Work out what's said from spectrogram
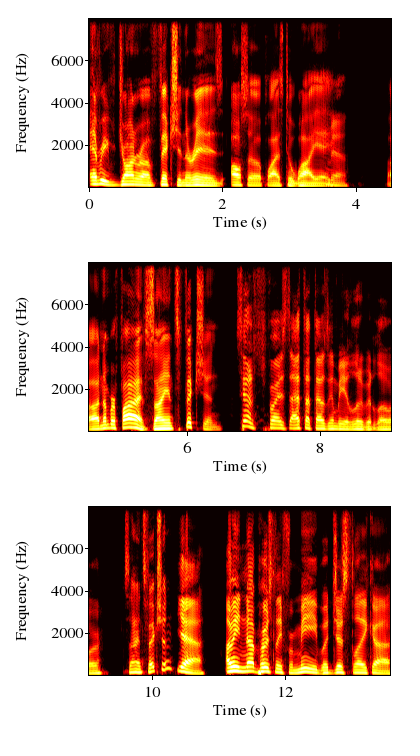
every genre of fiction there is also applies to YA. Yeah. Uh, number five, science fiction. See, I'm surprised. I thought that was gonna be a little bit lower. Science fiction? Yeah. I mean, not personally for me, but just like, uh,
